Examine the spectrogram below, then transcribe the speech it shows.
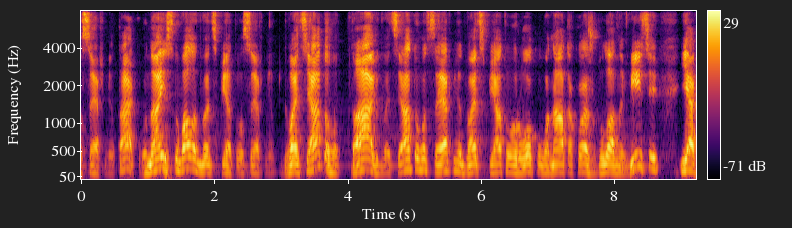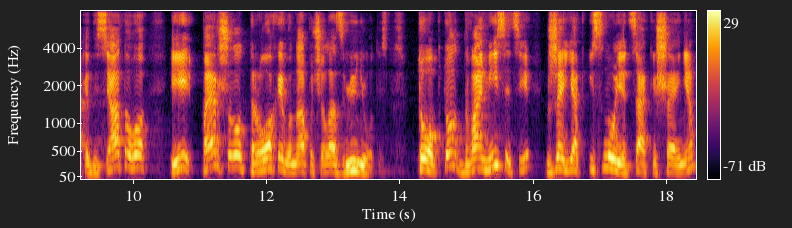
серпня. Так, вона існувала 25 серпня. 20-го? Так, 20 серпня 25 року вона також була на місці, як і 10-го, і першого трохи вона почала змінюватись. Тобто, два місяці вже як існує ця кишеня,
